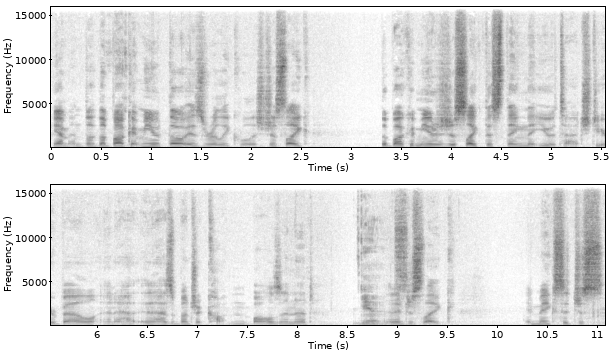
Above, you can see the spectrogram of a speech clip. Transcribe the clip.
Yeah, man. The, the bucket mute though is really cool. It's just like the bucket mute is just like this thing that you attach to your bell, and it, ha- it has a bunch of cotton balls in it, Yeah, and it just like it makes it just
